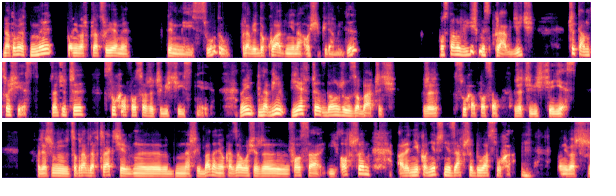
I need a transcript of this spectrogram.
Natomiast my, ponieważ pracujemy w tym miejscu, to prawie dokładnie na osi piramidy, postanowiliśmy sprawdzić, czy tam coś jest. Znaczy, czy sucha fosa rzeczywiście istnieje. No i Nabil jeszcze zdążył zobaczyć, że sucha fosa rzeczywiście jest. Chociaż co prawda w trakcie naszych badań okazało się, że fosa i owszem, ale niekoniecznie zawsze była sucha, mhm. ponieważ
